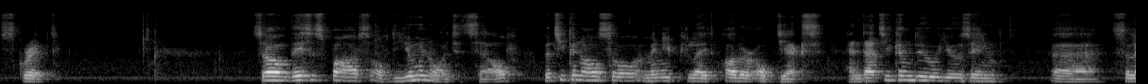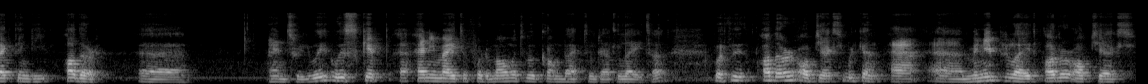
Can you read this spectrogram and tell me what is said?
script. So this is part of the humanoid itself but you can also manipulate other objects and that you can do using uh, selecting the other uh, entry. We, will skip uh, animator for the moment, we'll come back to that later. But with other objects we can uh, uh, manipulate other objects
